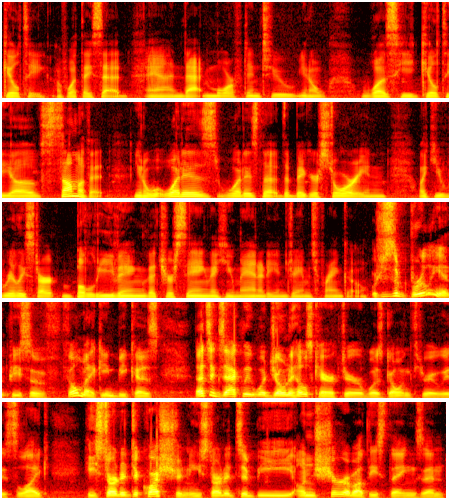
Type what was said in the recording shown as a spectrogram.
guilty of what they said? And that morphed into you know was he guilty of some of it? You know what is what is the the bigger story? And like you really start believing that you're seeing the humanity in James Franco. Which is a brilliant piece of filmmaking because that's exactly what Jonah Hill's character was going through is like he started to question he started to be unsure about these things and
